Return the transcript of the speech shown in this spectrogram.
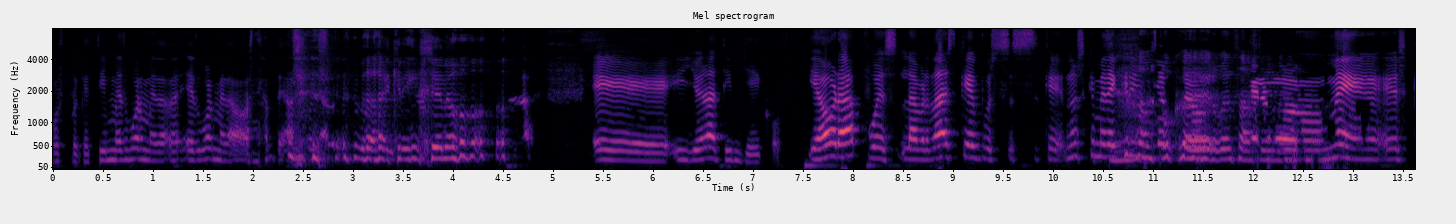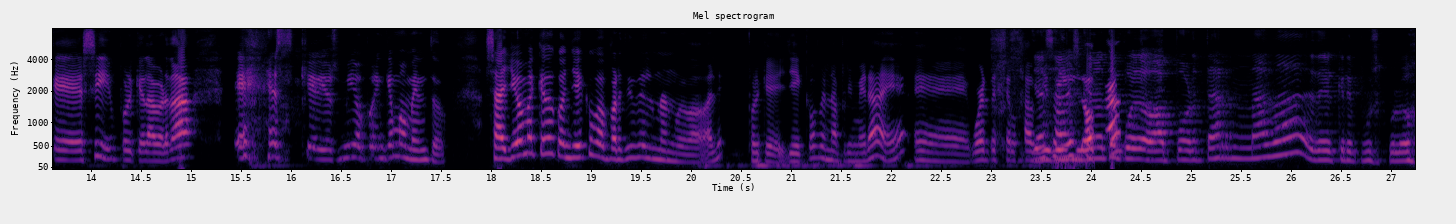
pues porque Team Edward me, da- Edward me daba bastante asco. cringe, ¿no? eh, y yo era Team Jacob. Y ahora, pues la verdad es que, pues, es que no es que me dé cringe, Un poco de vergüenza pero me, es que sí, porque la verdad es que, Dios mío, ¿en qué momento? O sea, yo me quedo con Jacob a partir de Luna Nueva, ¿vale? Porque Jacob en la primera, ¿eh? eh Where the hell have Ya you sabes been, que no te puedo aportar nada del crepúsculo.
